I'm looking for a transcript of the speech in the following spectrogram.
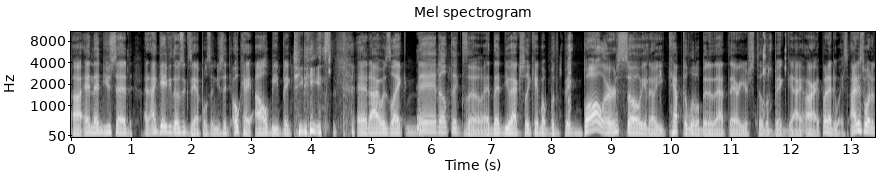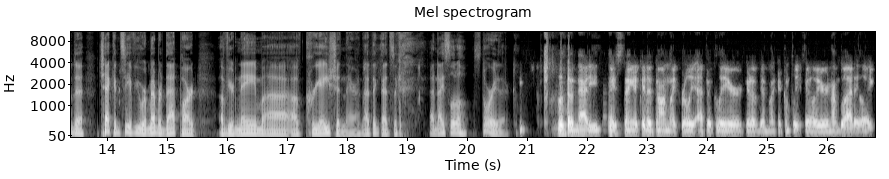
Uh, and then you said, and I gave you those examples, and you said, okay, I'll be big TDs, and I was like, nah, I don't think so. And then you actually came up with big ballers, so you know you kept a little bit of that there. You're still the big guy. All right, but anyways, I just wanted to check and see if you remembered that part of your name uh, of creation there. I think that's a, a nice little story there. With the Natty Ice thing, it could have gone like really epically, or it could have been like a complete failure. And I'm glad it like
